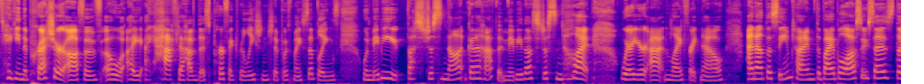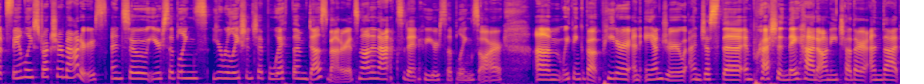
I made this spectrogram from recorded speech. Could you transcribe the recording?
taking the pressure off of oh I, I have to have this perfect relationship with my siblings when maybe that's just not gonna happen. Maybe that's just not where you're at in life right now. And at the same time the bible also says that family structure matters. And so your siblings your relationship with them does matter. It's not an accident who your siblings are um, we think about Peter and Andrew and just the impression they had on each other, and that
